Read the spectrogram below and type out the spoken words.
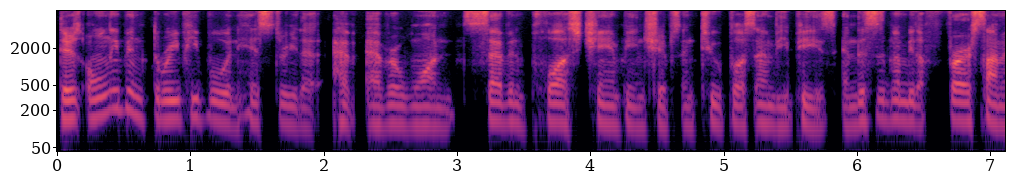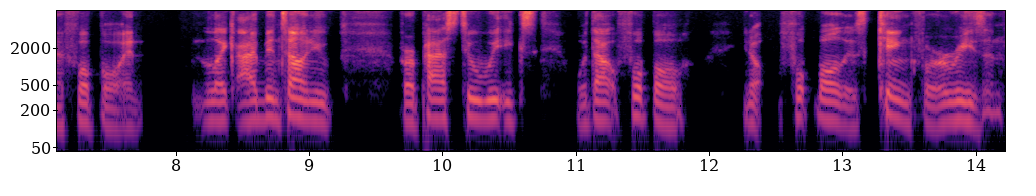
there's only been three people in history that have ever won seven plus championships and two plus MVPs, and this is gonna be the first time in football. And like I've been telling you for the past two weeks, without football, you know, football is king for a reason.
